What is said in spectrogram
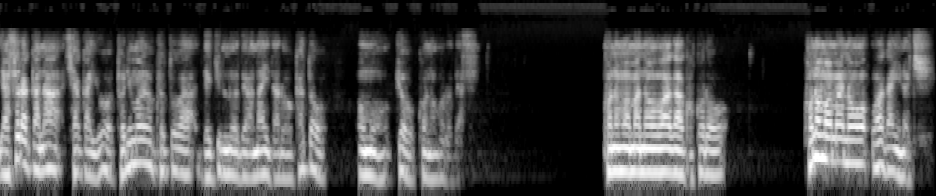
安らかな社会を取り戻すことができるのではないだろうかと思う今日この頃です。このままの我が心、このままの我が命、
